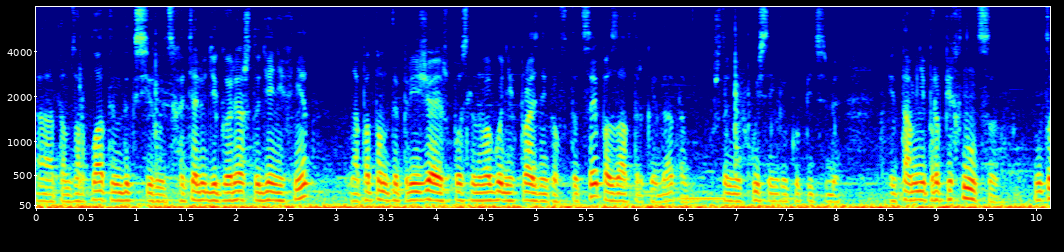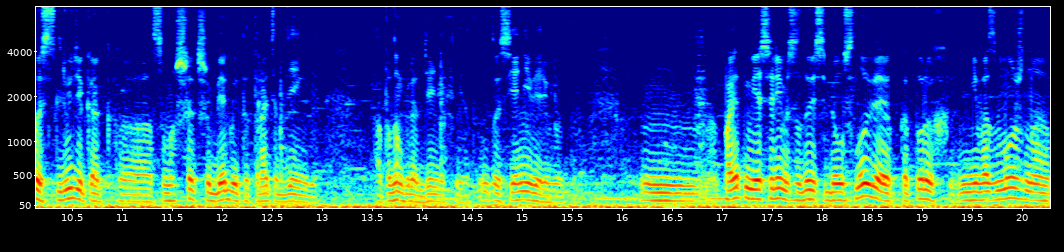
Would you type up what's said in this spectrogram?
а, там зарплаты индексируются. Хотя люди говорят, что денег нет, а потом ты приезжаешь после новогодних праздников в ТЦ позавтракать, да, там что-нибудь вкусненькое купить себе, и там не пропихнуться. Ну, то есть люди как э, сумасшедшие бегают и тратят деньги, а потом говорят, денег нет. Ну, то есть я не верю в это. Поэтому я все время создаю себе условия, в которых невозможно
